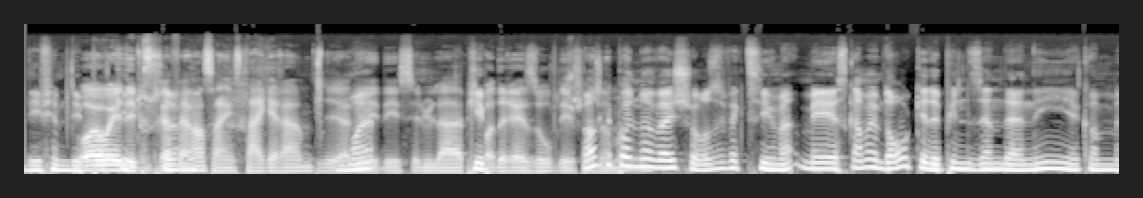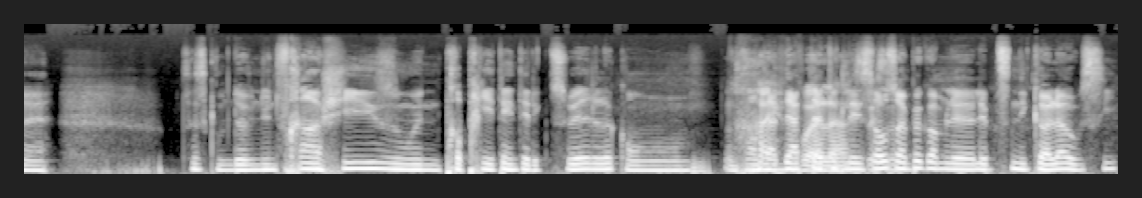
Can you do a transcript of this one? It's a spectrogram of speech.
des films d'époque. Ouais, ouais, des petites références à Instagram, puis des, des, cellulaires, puis pas de réseau, des choses. Je pense que pas de mauvaise chose, effectivement. Mais c'est quand même drôle que depuis une dizaine d'années, comme. Euh, c'est comme devenu une franchise ou une propriété intellectuelle qu'on adapte à toutes les sauces, un peu comme le, petit Nicolas aussi.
